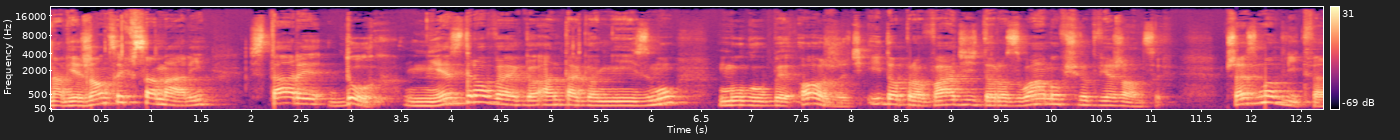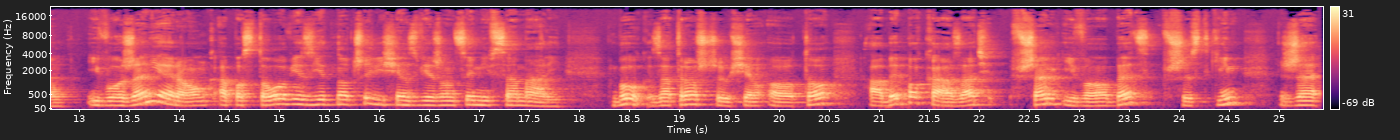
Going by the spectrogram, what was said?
na wierzących w Samarii, stary duch niezdrowego antagonizmu mógłby ożyć i doprowadzić do rozłamu wśród wierzących. Przez modlitwę i włożenie rąk apostołowie zjednoczyli się z wierzącymi w Samarii. Bóg zatroszczył się o to, aby pokazać wszem i wobec wszystkim, że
